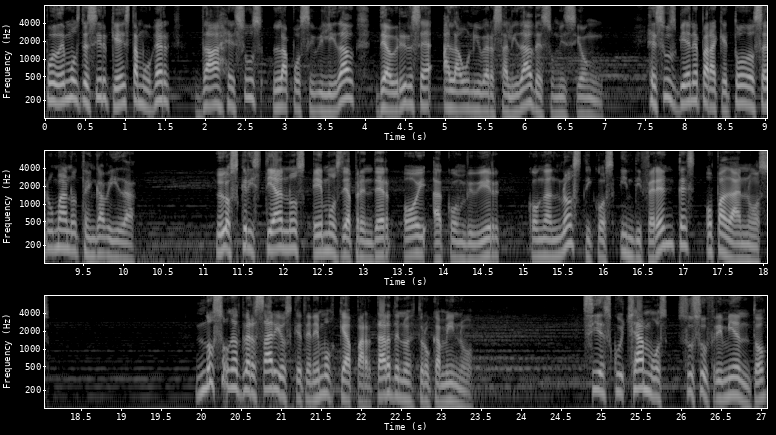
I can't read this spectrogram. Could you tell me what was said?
Podemos decir que esta mujer da a Jesús la posibilidad de abrirse a la universalidad de su misión. Jesús viene para que todo ser humano tenga vida. Los cristianos hemos de aprender hoy a convivir con agnósticos indiferentes o paganos no son adversarios que tenemos que apartar de nuestro camino. Si escuchamos su sufrimiento,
